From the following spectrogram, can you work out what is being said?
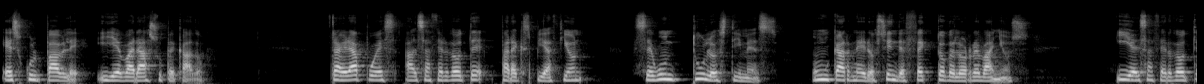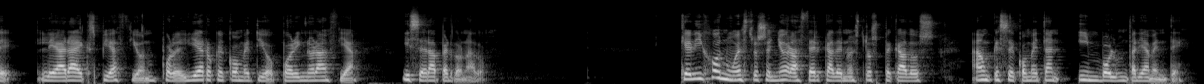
es culpable y llevará su pecado. Traerá pues al sacerdote para expiación, según tú lo estimes, un carnero sin defecto de los rebaños, y el sacerdote le hará expiación por el hierro que cometió por ignorancia, y será perdonado. ¿Qué dijo nuestro Señor acerca de nuestros pecados, aunque se cometan involuntariamente?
